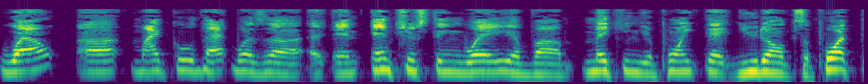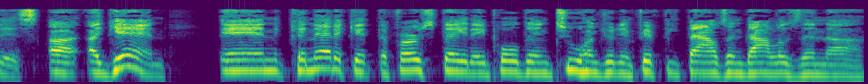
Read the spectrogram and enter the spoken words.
Well, uh, Michael, that was uh, an interesting way of uh, making your point that you don't support this. Uh, again, in Connecticut, the first day they pulled in two hundred and fifty thousand dollars in uh,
